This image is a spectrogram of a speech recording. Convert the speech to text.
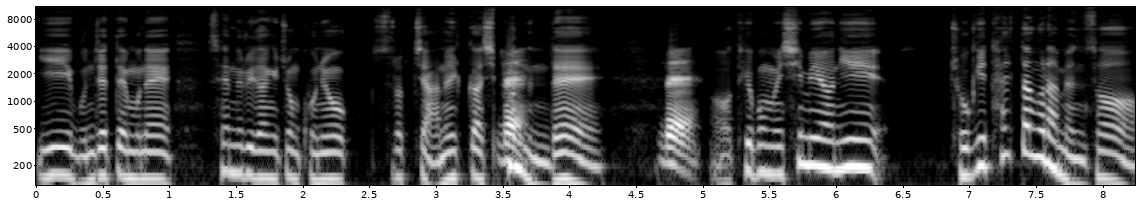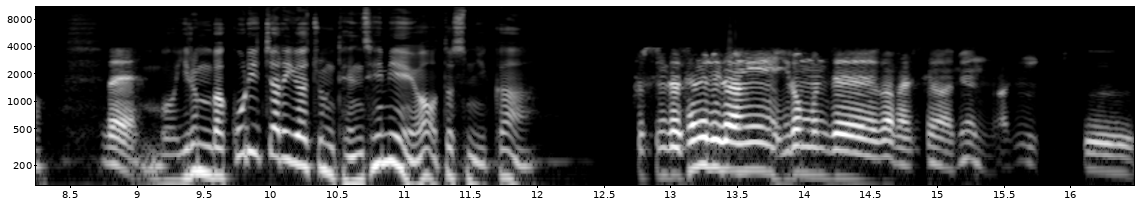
이 문제 때문에 새누리당이 좀 곤욕스럽지 않을까 싶었는데 네, 어, 어떻게 보면 심 의원이 조기 탈당을 하면서 네. 뭐 이른바 꼬리자리가 좀 된 셈이에요. 어떻습니까? 그렇습니다. 새누리당이 이런 문제가 발생하면 아주 그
